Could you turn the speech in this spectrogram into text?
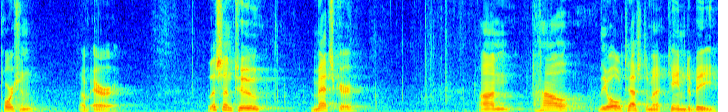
portion of error. Listen to Metzger on how the Old Testament came to be.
